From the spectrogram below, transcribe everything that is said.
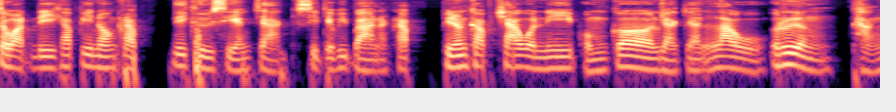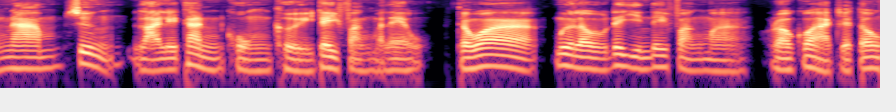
สวัสดีครับพี่น้องครับนี่คือเสียงจากสิทธิพิบาลนะครับ พี่น้องครับเช้าวันนี้ผมก็อยากจะเล่าเรื่องถังน้ำซึ่งหลายหลายท่านคงเคยได้ฟังมาแล้ว แต่ว่าเมื่อเราได้ยินได้ฟังมา เราก็อาจจะต้อง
